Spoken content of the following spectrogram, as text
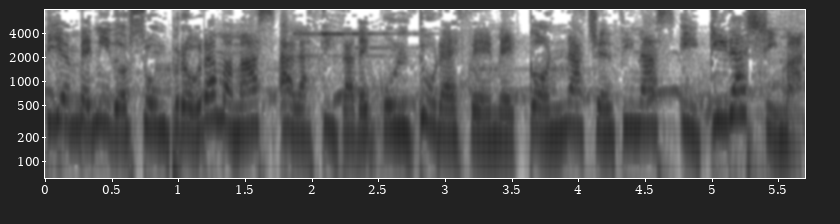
Bienvenidos un programa más a la cita de Cultura FM con Nacho Encinas y Kira Shiman.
